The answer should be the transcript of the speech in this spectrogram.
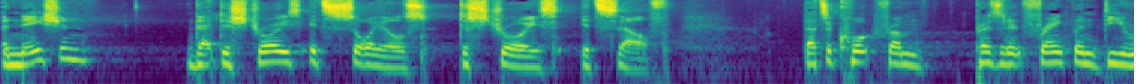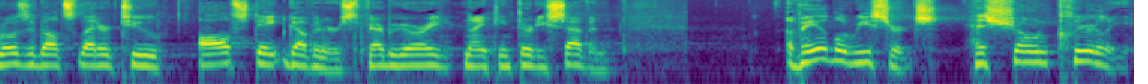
A nation that destroys its soils destroys itself. That's a quote from President Franklin D. Roosevelt's letter to all state governors, February 1937. Available research has shown clearly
